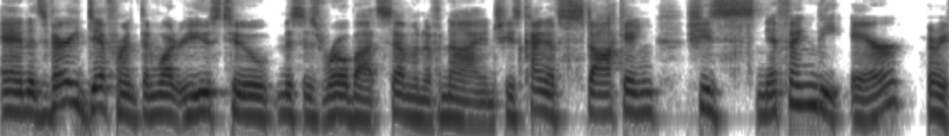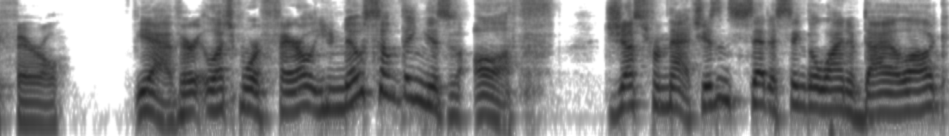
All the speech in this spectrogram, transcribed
and it's very different than what you're used to mrs robot 7 of 9 she's kind of stalking she's sniffing the air. Very feral yeah very much more feral. You know something is off just from that. She hasn't said a single line of dialogue.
